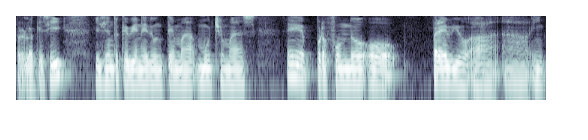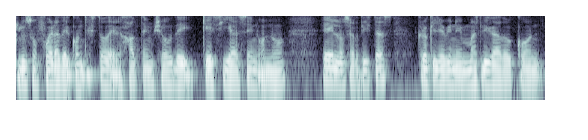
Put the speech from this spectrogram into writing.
Pero lo que sí, y siento que viene de un tema mucho más eh, profundo o previo a, incluso fuera del contexto del halftime show de qué sí hacen o no eh, los artistas, creo que ya viene más ligado con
